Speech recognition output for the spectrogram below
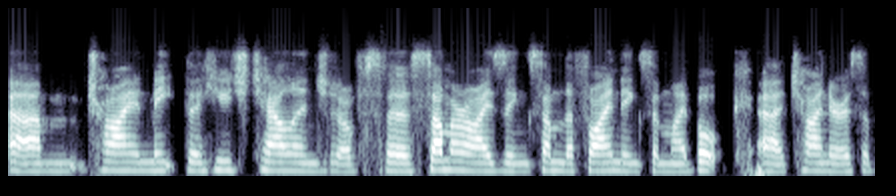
um, try and meet the huge challenge of so summarizing some of the findings in my book uh, China as a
